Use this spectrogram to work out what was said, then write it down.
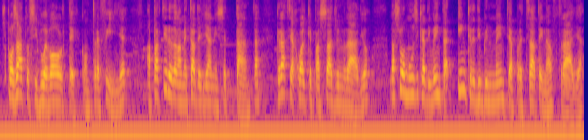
sposatosi due volte con tre figlie, a partire dalla metà degli anni 70, grazie a qualche passaggio in radio, la sua musica diventa incredibilmente apprezzata in Australia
